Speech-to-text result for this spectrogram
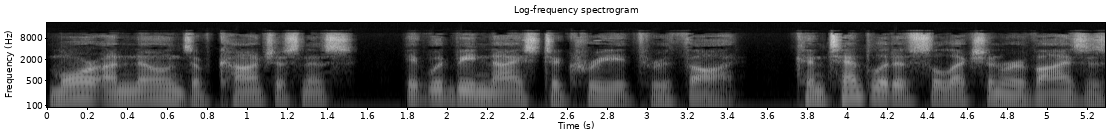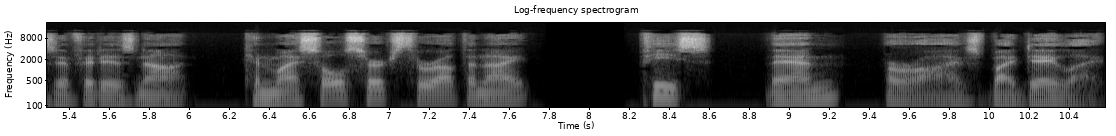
more unknowns of consciousness, it would be nice to create through thought, contemplative selection revises if it is not, can my soul search throughout the night? Peace, then, arrives by daylight.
